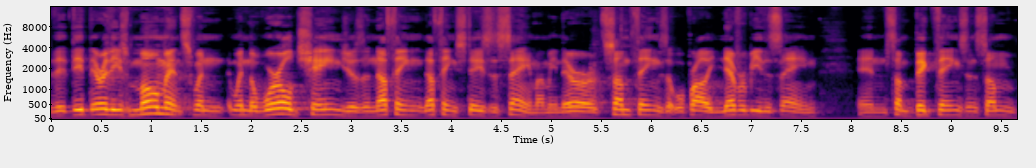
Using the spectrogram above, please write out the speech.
the, the, there are these moments when, when the world changes and nothing, nothing stays the same. I mean, there are some things that will probably never be the same, and some big things and some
